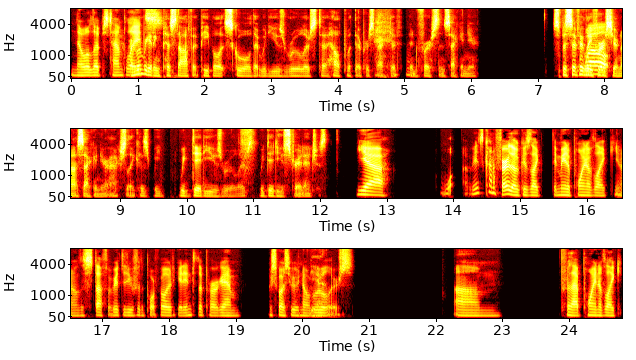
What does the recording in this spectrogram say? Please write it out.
no ellipse templates I remember getting pissed off at people at school that would use rulers to help with their perspective in first and second year. Specifically Well- first year, not second year, actually, because we we did use rulers. We did use straight edges. Yeah. Well, I mean, it's kind of fair though, because like they made a point of like you know the stuff that we have to do for the portfolio to get into the program. We're supposed to be with no Yeah. rulers. Um, for that point of like,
